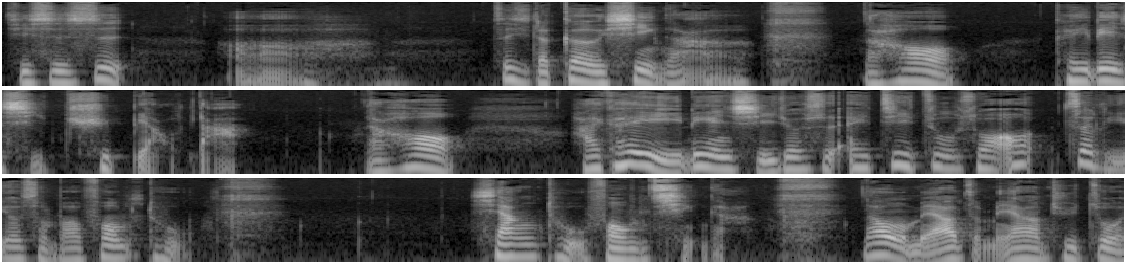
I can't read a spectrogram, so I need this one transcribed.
其实是啊、自己的个性啊，然后可以练习去表达，然后还可以练习就是哎记住说哦这里有什么风土乡土风情啊，那我们要怎么样去做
